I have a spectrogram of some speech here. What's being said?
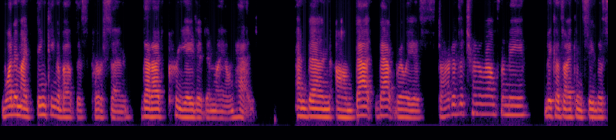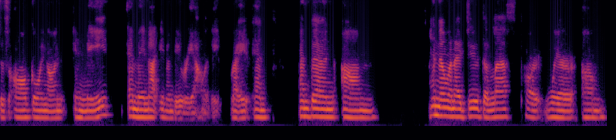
what am I thinking about this person that I've created in my own head? And then um, that that really is start of the turnaround for me because I can see this is all going on in me and may not even be reality, right? And and then um, and then when I do the last part where um,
